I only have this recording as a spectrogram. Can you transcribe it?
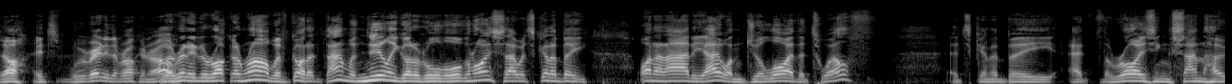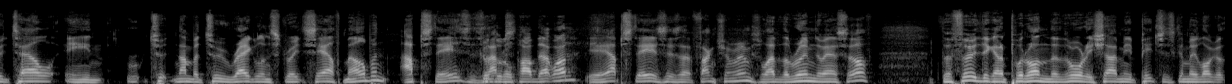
Oh, it's we're ready to rock and roll. We're ready to rock and roll. We've got it done. We've nearly got it all organised. So it's going to be on an RDO on July the 12th. It's going to be at the Rising Sun Hotel in number two Raglan Street, South Melbourne. Upstairs. Good an little pub that one. yeah, upstairs is a function room, so we'll have the room to ourselves. The food they're going to put on, they've already shown me a picture. It's going to be like a,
